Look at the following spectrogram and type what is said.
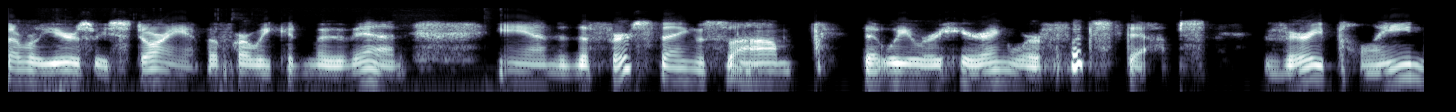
several years restoring it before we could move in. And the first things um, that we were hearing were footsteps, very plain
